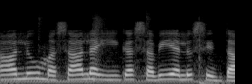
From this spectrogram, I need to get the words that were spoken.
ಆಲೂ ಮಸಾಲ ಈಗ ಸವಿಯಲು ಸಿದ್ಧ.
